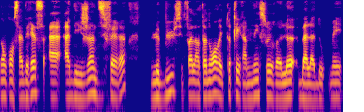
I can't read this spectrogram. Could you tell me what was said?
Donc, on s'adresse à, des gens différents. Le but, c'est de faire l'entonnoir et de toutes les ramener sur euh, le balado. Mais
